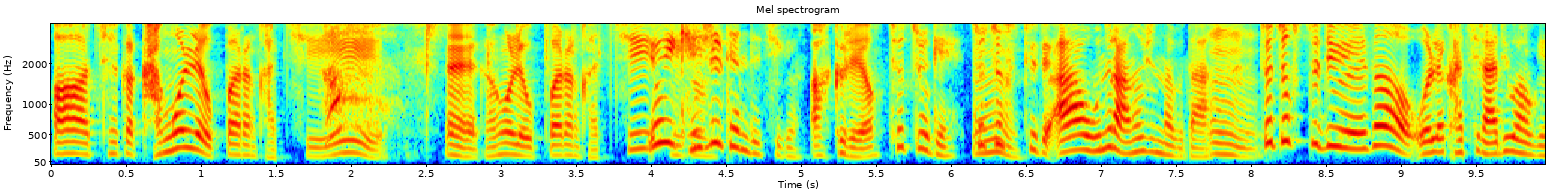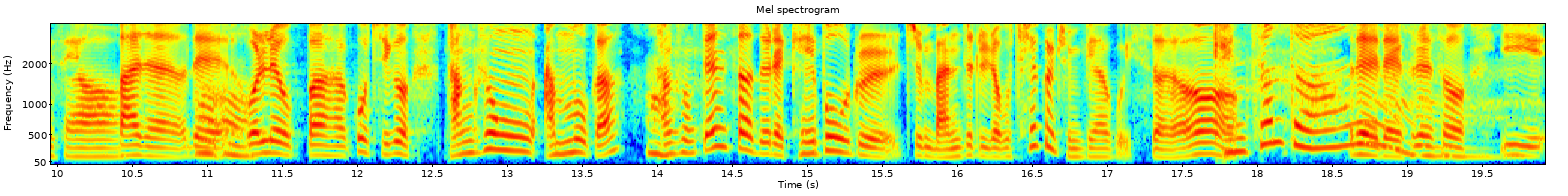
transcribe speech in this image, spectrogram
아, 제가 강원래 오빠랑 같이 네, 강원래 오빠랑 같이 여기 지금- 계실 텐데 지금. 아, 그래요? 저쪽에 저쪽 음. 스튜디오 아 오늘 안 오셨나 보다 음. 저쪽 스튜디오에서 원래 같이 라디오 하고 계세요 맞아요. 네. 어, 어. 원래 오빠하고 지금 방송 안무가 방송 댄서들의 계보를 좀 만들려고 책을 준비하고 있어요. 괜찮다 네 네. 그래서 이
